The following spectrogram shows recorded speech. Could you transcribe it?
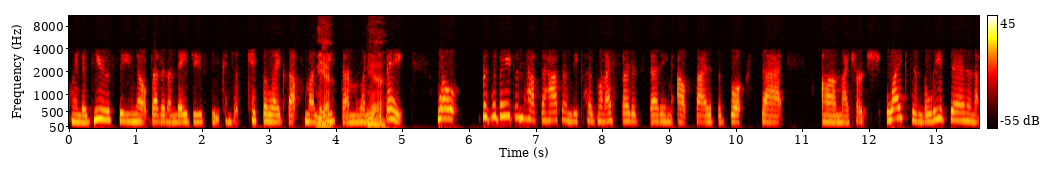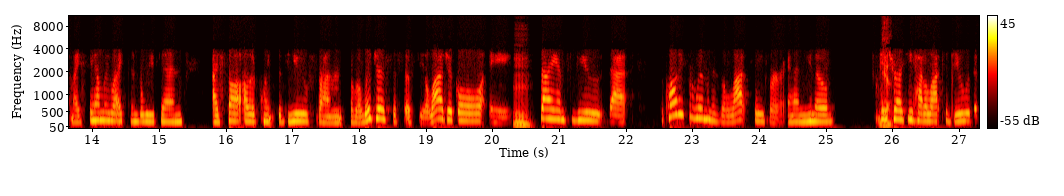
point of view so you know it better than they do, so you can just kick the legs out from underneath them when Yeah. the debate. Well, the debate didn't have to happen because when I started studying outside of the books that um, my church liked and believed in, and that my family liked and believed in, I saw other points of view from a religious, a sociological, a Mm. science view that equality for women is a lot safer. And, you know, Yeah. patriarchy had a lot to do with the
